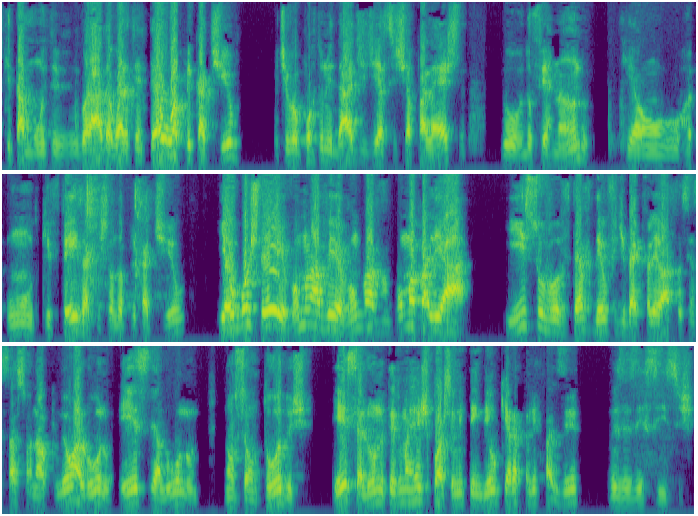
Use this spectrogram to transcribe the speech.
que está muito vigorado. Agora tem até o aplicativo. Eu tive a oportunidade de assistir a palestra do, do Fernando, que é um, um que fez a questão do aplicativo. E eu gostei, vamos lá ver, vamos, vamos avaliar. E isso até deu feedback, falei, ah, foi sensacional, que meu aluno, esse aluno, não são todos, esse aluno teve uma resposta, ele entendeu o que era para ele fazer nos exercícios.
